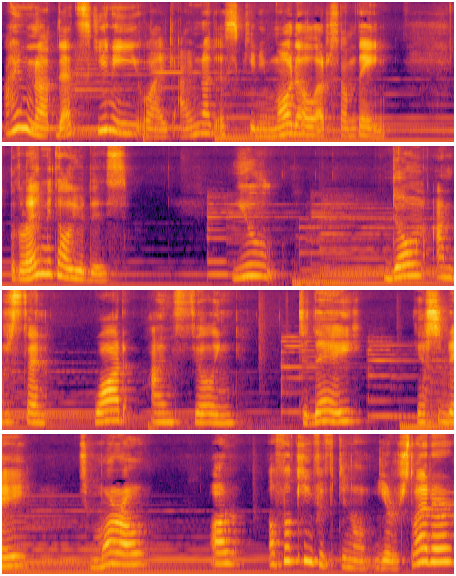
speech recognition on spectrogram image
I'm not that skinny, like I'm not a skinny model or something. But let me tell you this you don't understand what I'm feeling today, yesterday, tomorrow, or a fucking 15 years later,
